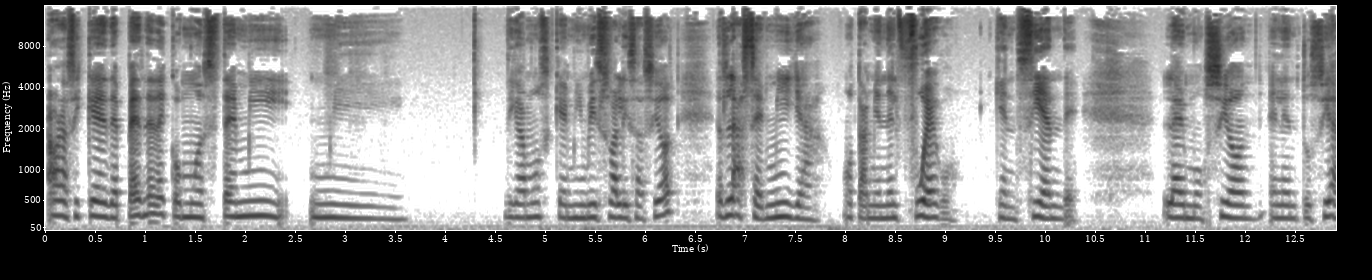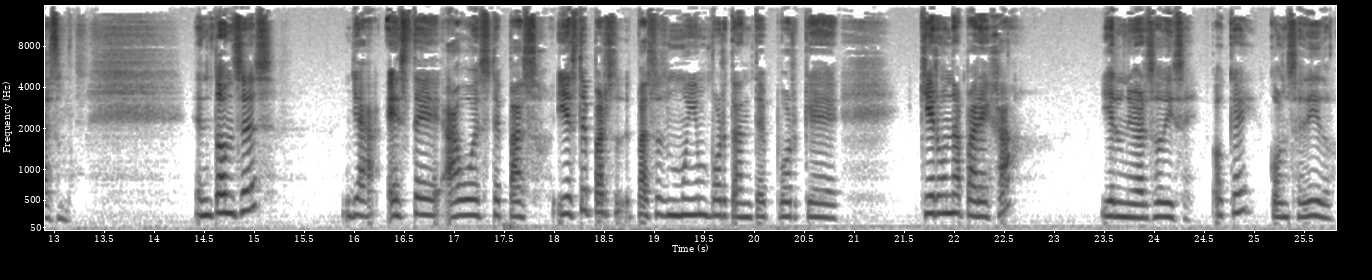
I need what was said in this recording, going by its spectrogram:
ahora sí que depende de cómo esté mi, mi digamos que mi visualización es la semilla o también el fuego que enciende la emoción, el entusiasmo. Entonces, ya, este, hago este paso. Y este paso, paso, es muy importante porque quiero una pareja y el universo dice, ok, concedido.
